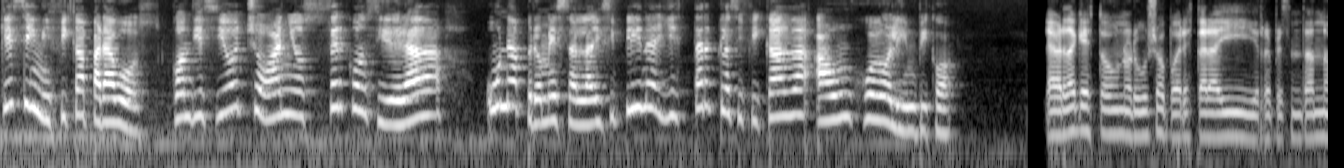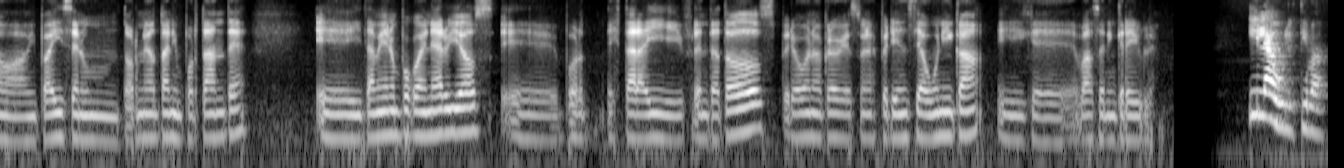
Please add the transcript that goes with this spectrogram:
¿Qué significa para vos con 18 años ser considerada una promesa en la disciplina y estar clasificada a un Juego Olímpico. La verdad que es todo un orgullo poder estar ahí representando a mi país en un torneo tan importante eh, y también un poco de nervios eh, por estar ahí frente a todos, pero bueno, creo que es una experiencia única y que va a ser increíble. Y la última.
